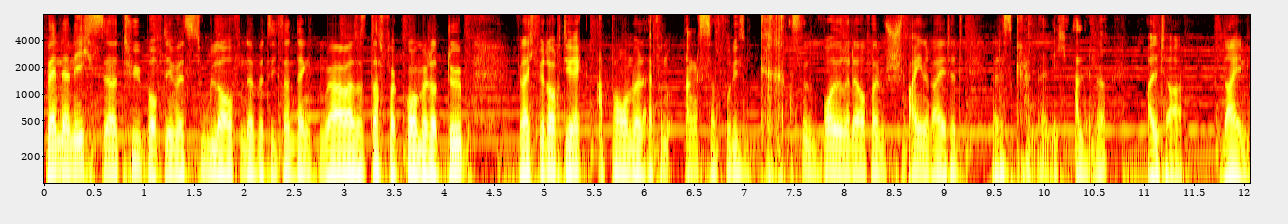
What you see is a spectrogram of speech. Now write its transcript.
wenn der nächste Typ, auf den wir jetzt zulaufen, der wird sich dann denken, ja, was ist das für ein komischer Typ? Vielleicht wird er auch direkt abhauen, weil er einfach nur Angst hat vor diesem krassen Wollre, der auf einem Schwein reitet. Weil das kann ja nicht alle, ne? Alter, nein.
